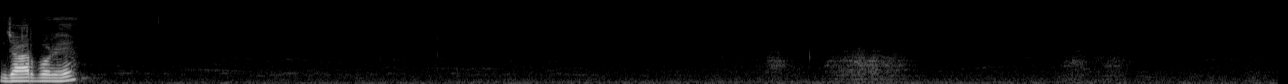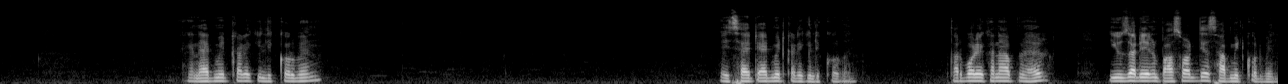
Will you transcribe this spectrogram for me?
যাওয়ার পরে এখানে অ্যাডমিট কার্ডে ক্লিক করবেন। এই সাইটে অ্যাডমিট কার্ডে ক্লিক করবেন। তারপর এখানে আপনার ইউজার এন পাসওয়ার্ড দিয়ে সাবমিট করবেন।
